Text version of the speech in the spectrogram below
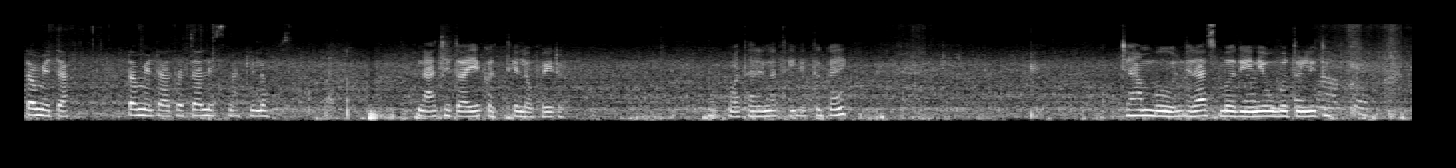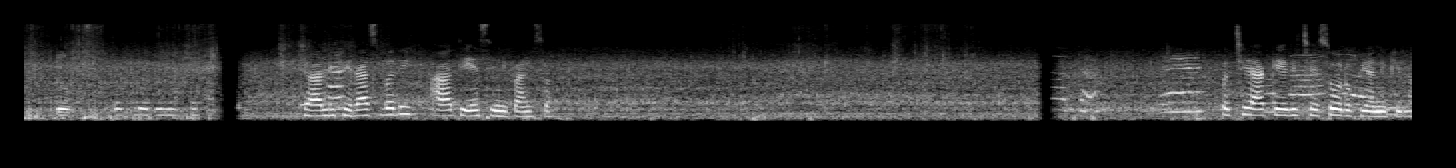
ટમેટા. ટમેટા તો ચાલીસના કિલો. ના આજે તો આ એક જ થેલો કર્યો વધારે નથી લીધું કાંઈ. જાંબુ ને રાસબરી ને એવું બધું લીધું. ચા લીધી રાસબરી આ હતી એંસીની પાંચસો. પછી આ કેરી છે સો રૂપિયાની કિલો.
